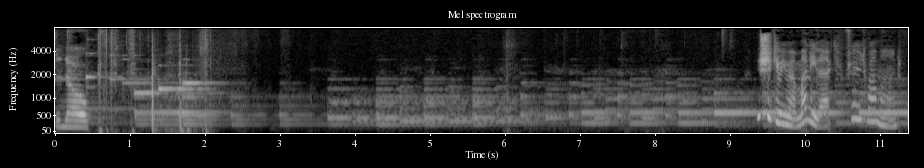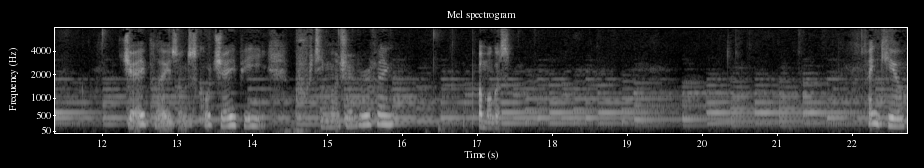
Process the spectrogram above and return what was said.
No. You should give me my money back. Change my mind. J plays underscore JP. Pretty much everything. Among Us. Thank you.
